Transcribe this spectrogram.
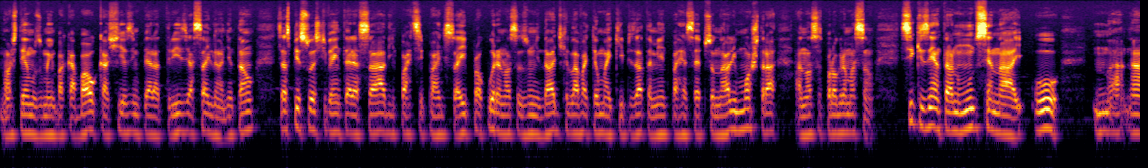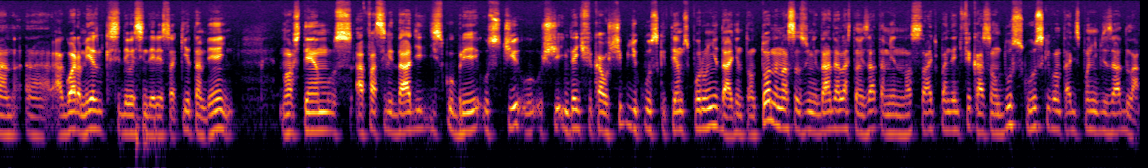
nós temos uma em Bacabal, Caxias, Imperatriz e Açailândia. Então, se as pessoas estiverem interessadas em participar disso aí, procura nossas unidades, que lá vai ter uma equipe exatamente para recepcioná e mostrar a nossa programação. Se quiser entrar no Mundo Senai ou na, na, na, agora mesmo que se deu esse endereço aqui também, nós temos a facilidade de descobrir, os, os, identificar os tipos de cursos que temos por unidade. Então, todas as nossas unidades elas estão exatamente no nosso site para a identificação dos cursos que vão estar disponibilizados lá.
